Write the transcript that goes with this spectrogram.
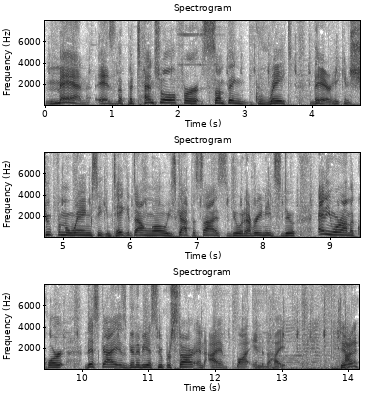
man, is the potential for something great there. He can shoot from the wings, he can take it down low, he's got the size to do whatever he needs to do anywhere on the court. This guy is going to be a superstar, and I have bought into the hype. I,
